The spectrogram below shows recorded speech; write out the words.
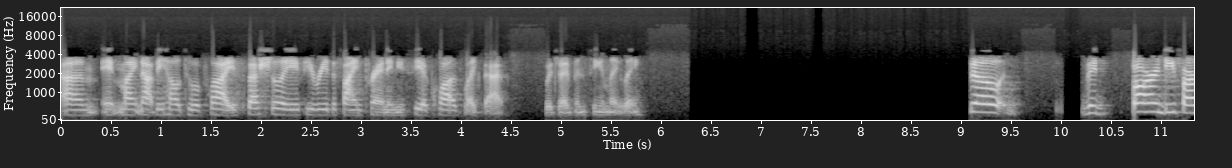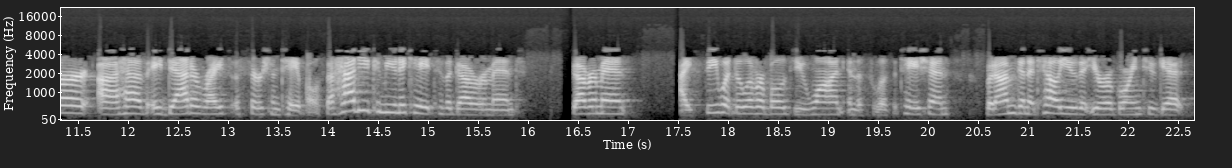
um, it might not be held to apply, especially if you read the fine print and you see a clause like that, which I've been seeing lately. So the FAR and DFAR uh, have a data rights assertion table. So how do you communicate to the government? Government, I see what deliverables you want in the solicitation but I'm going to tell you that you're going to get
